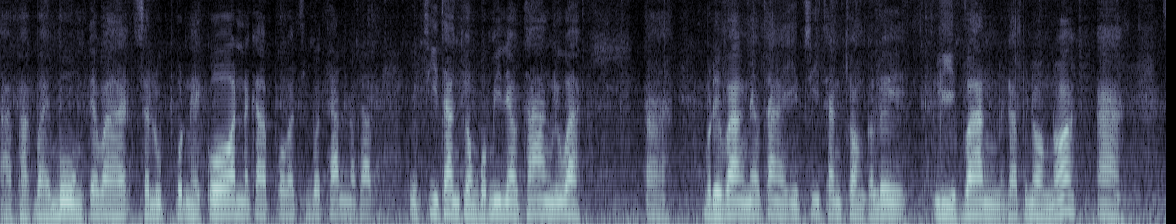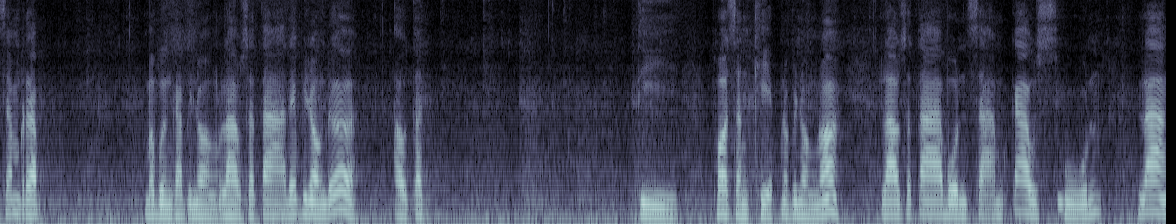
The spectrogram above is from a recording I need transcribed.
อ่าพักบ่ายโมงแต่ว่าสรุปผลให้ก่อนนะครับเพราะว่าสิบ่ทันนะครับ FC ทางช่องบ่มีแนวทางหรือว่าอ่า บ่ได้วางแนวทางให้ FC ทางช่องก็เลยรีบวางนะครับพี่น้องเนาะอ่าสำหรับมาเบิ่งกับพี่น้องลาวสตาร์ได้พี่น้องเด้อเอาแตะที่พอสังเขปนะพี่น้องเนาะลาวสตาร์บน 390 ล่าง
